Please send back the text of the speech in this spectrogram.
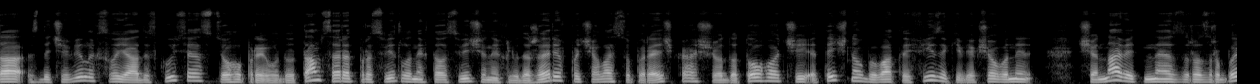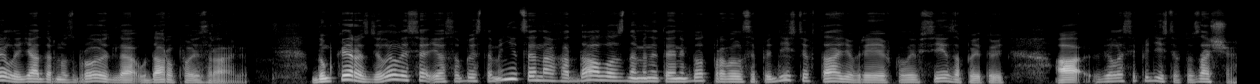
та здичавілих своя дискусія з цього приводу. Там серед просвітлених та освічених людожерів почалась суперечка щодо того, чи етично вбивати фізиків, якщо вони ще навіть не розробили ядерну зброю для удару по Ізраїлю. Думки розділилися, і особисто мені це нагадало знаменитий анекдот про велосипедистів та євреїв, коли всі запитують: а велосипедистів то за що?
